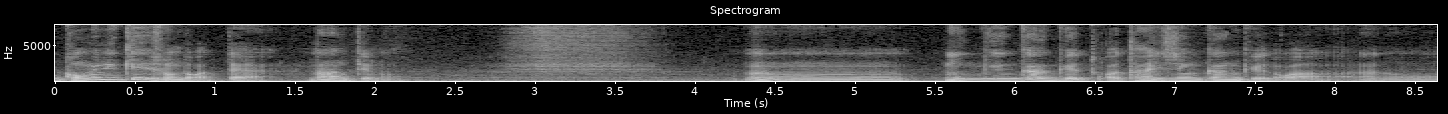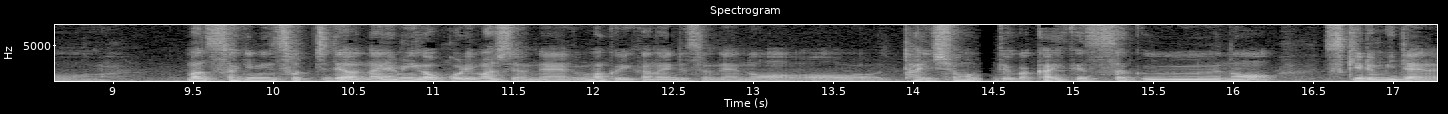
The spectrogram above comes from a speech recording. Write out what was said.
う。コミュニケーションとかって何て言うの？うん。人間関係とか対人関係とかあのまず先にそっちでは悩みが起こりましたよね。うまくいかないんですよね。の対処っていうか解決策のスキルみたいな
